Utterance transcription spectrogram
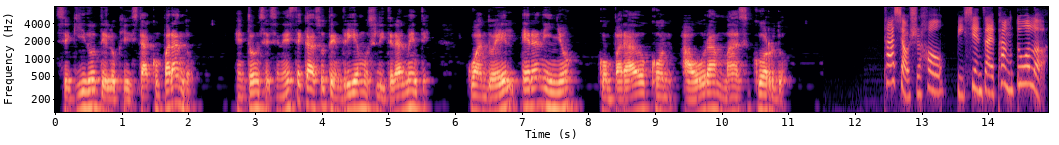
seguido de lo que está comparando. Entonces, en este caso tendríamos literalmente, cuando él era niño comparado con ahora más gordo. 他小时候比现在胖多了。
